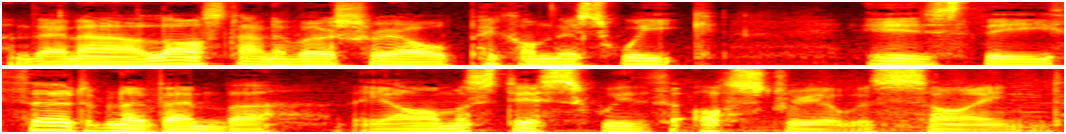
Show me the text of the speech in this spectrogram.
And then our last anniversary I'll pick on this week is the 3rd of November. The armistice with Austria was signed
